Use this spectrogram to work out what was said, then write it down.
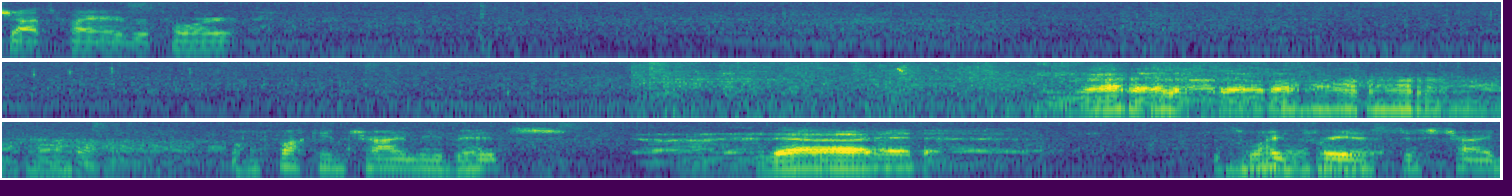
shots fired report. Don't fucking try me, bitch. This white Prius just tried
